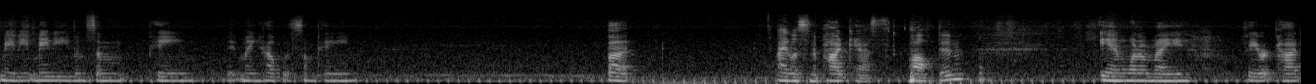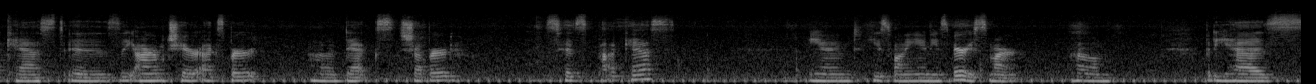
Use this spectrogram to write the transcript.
maybe maybe even some pain. It might help with some pain. But I listen to podcasts often, and one of my favorite podcasts is the Armchair Expert, uh, Dax Shepard. It's his podcast, and he's funny and he's very smart. Um, but he has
